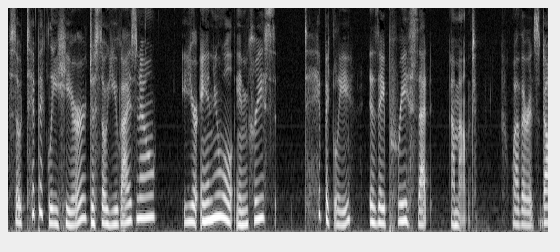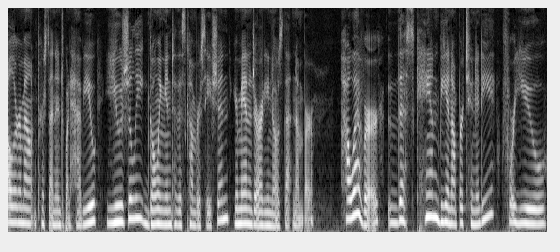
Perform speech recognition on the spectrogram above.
So, typically, here, just so you guys know, your annual increase typically is a preset amount. Whether it's dollar amount, percentage, what have you, usually going into this conversation, your manager already knows that number. However, this can be an opportunity for you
